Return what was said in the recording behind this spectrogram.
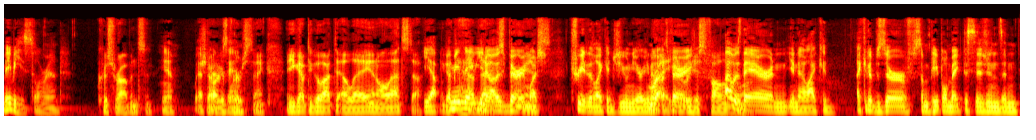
Maybe he's still around. Chris Robinson. Yeah, your first thing, and you got to go out to L.A. and all that stuff. Yeah, I mean, they, you know, I was very experience. much treated like a junior. You know, I Right, was you very were just following I was along. there, and you know, I could I could observe some people make decisions, and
